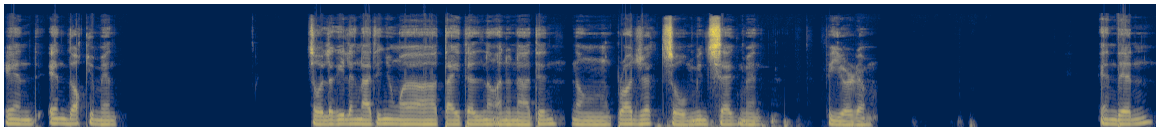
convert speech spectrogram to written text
and end document, so lagay lang natin yung uh, title ng ano natin, ng project, so mid-segment theorem. And then,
